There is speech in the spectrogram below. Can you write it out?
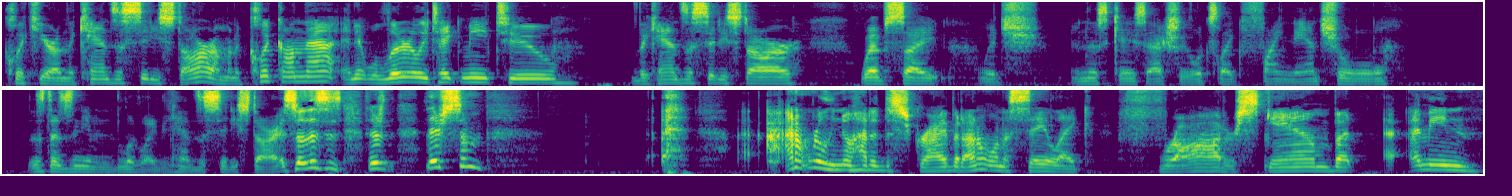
click here on the kansas city star i'm going to click on that and it will literally take me to the kansas city star website which in this case actually looks like financial this doesn't even look like the Kansas City Star. So this is there's there's some I don't really know how to describe it. I don't want to say like fraud or scam, but I mean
